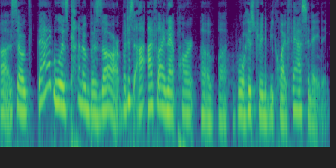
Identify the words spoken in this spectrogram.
Uh, so that was kind of bizarre, but I, I, find that part of uh, world history to be quite fascinating.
